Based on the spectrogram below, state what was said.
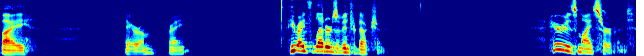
by Aram, right? He writes letters of introduction. Here is my servant,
